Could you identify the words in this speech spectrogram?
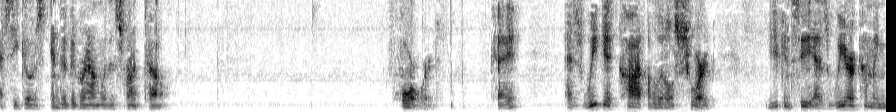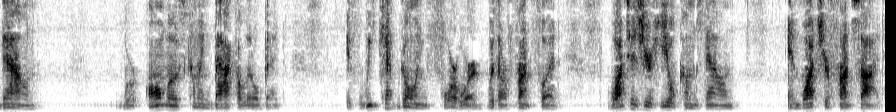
as he goes into the ground with his front toe. Forward. Okay? As we get caught a little short, you can see as we are coming down, we're almost coming back a little bit. If we kept going forward with our front foot, watch as your heel comes down and watch your front side.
